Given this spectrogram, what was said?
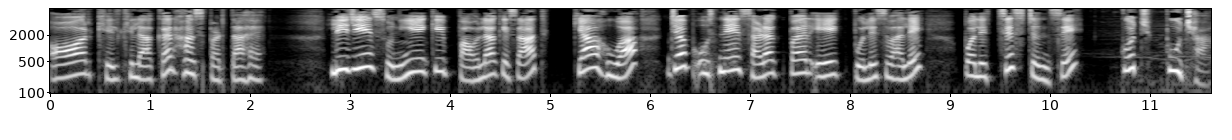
और खिलखिलाकर हंस पड़ता है लीजिए सुनिए कि पाउला के साथ क्या हुआ जब उसने सड़क पर एक पुलिस वाले पुलिसिस्टन से कुछ पूछा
